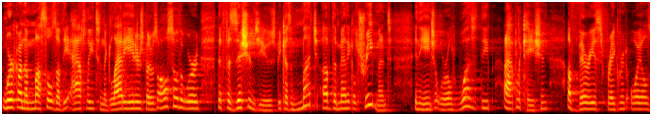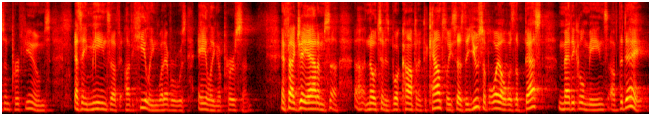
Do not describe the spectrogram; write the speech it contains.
work on the muscles of the athletes and the gladiators, but it was also the word that physicians used because much of the medical treatment in the ancient world was the application of various fragrant oils and perfumes as a means of, of healing whatever was ailing a person. In fact, Jay Adams uh, uh, notes in his book, Competent to Counsel, he says the use of oil was the best medical means of the day.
